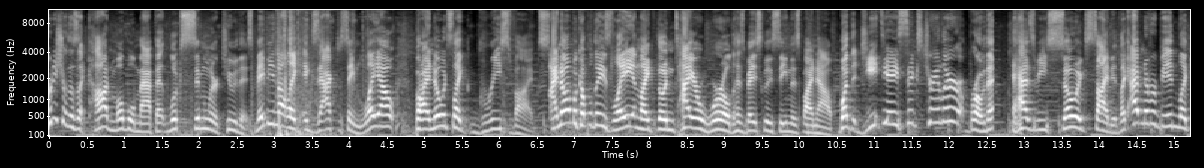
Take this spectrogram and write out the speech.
pretty sure there's a COD mobile map that looks similar to this. Maybe not like exact same layout, but I know it's like Greece vibes. I know I'm a couple days late and like the entire world has basically seen this by now. But the GTA 6 trailer, bro, that has me so excited. Like I've never been like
